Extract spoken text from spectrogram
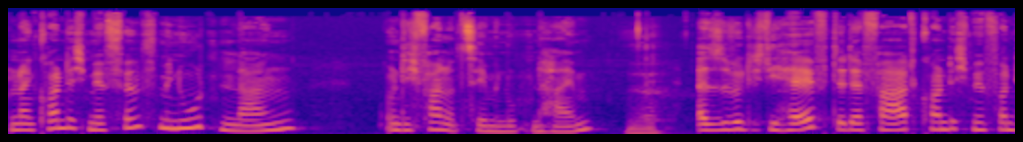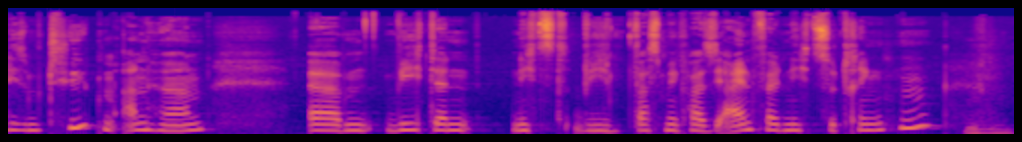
Und dann konnte ich mir fünf Minuten lang, und ich fahre nur zehn Minuten heim, Ja. also wirklich die Hälfte der Fahrt konnte ich mir von diesem Typen anhören, ähm, wie ich denn nichts, wie, was mir quasi einfällt, nichts zu trinken Mhm.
